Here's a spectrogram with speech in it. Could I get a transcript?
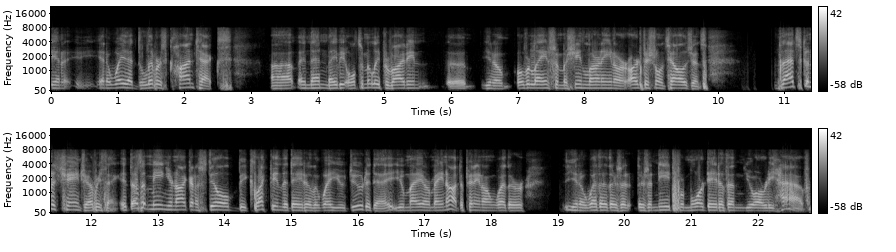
in a, in a way that delivers context, uh, and then maybe ultimately providing uh, you know overlaying some machine learning or artificial intelligence. That's going to change everything. It doesn't mean you're not going to still be collecting the data the way you do today. You may or may not, depending on whether you know whether there's a there's a need for more data than you already have.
